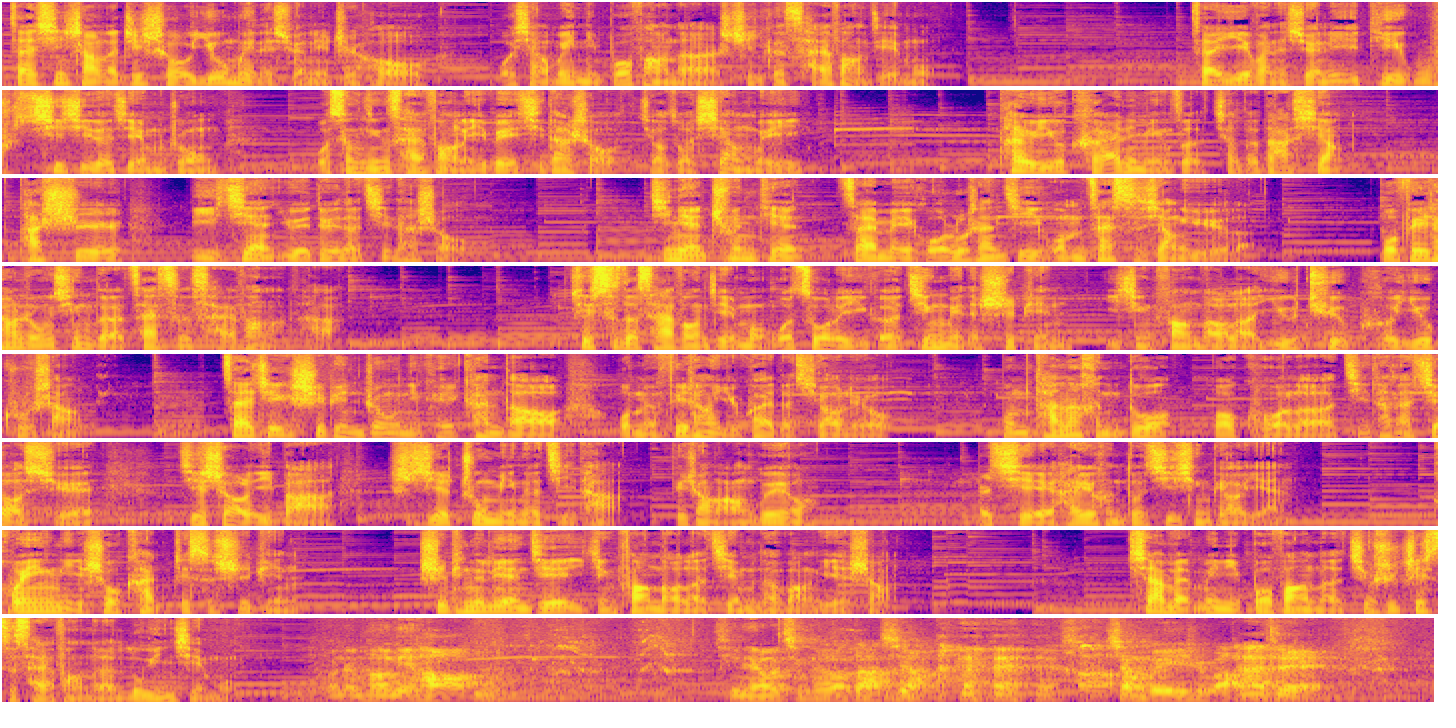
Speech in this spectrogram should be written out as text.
在欣赏了这首优美的旋律之后，我想为你播放的是一个采访节目。在《夜晚的旋律》第五十七集的节目中，我曾经采访了一位吉他手，叫做向维。他有一个可爱的名字，叫做大象。他是李健乐队的吉他手。今年春天，在美国洛杉矶，我们再次相遇了。我非常荣幸地再次采访了他。这次的采访节目，我做了一个精美的视频，已经放到了 YouTube 和优酷上。在这个视频中，你可以看到我们非常愉快的交流。我们谈了很多，包括了吉他的教学，介绍了一把世界著名的吉他，非常昂贵哦，而且还有很多即兴表演。欢迎你收看这次视频，视频的链接已经放到了节目的网页上。下面为你播放的就是这次采访的录音节目。观众朋友你好，今天我请来了大象，象维是吧？啊，对。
